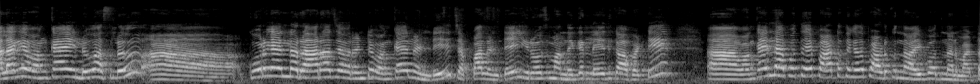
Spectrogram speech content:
అలాగే వంకాయలు అసలు కూరగాయల్లో రారాజు ఎవరంటే వంకాయలండి. చెప్పాలంటే ఈరోజు మన దగ్గర లేదు కాబట్టి ఆ, వంకాయలు లేకపోతే పాటది కదా పాడుకుందాం అయిపోతుంది అనమాట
